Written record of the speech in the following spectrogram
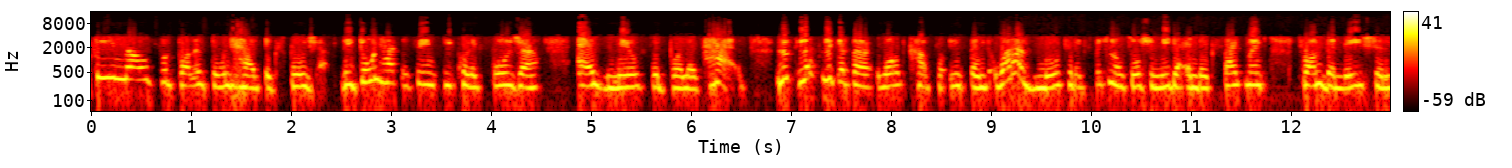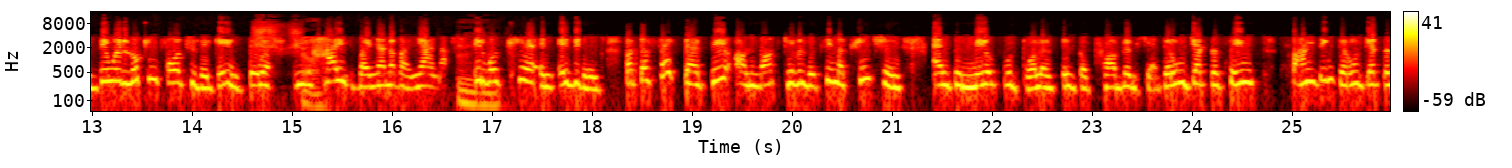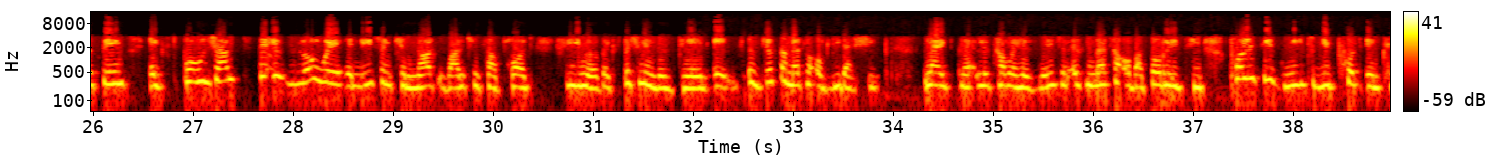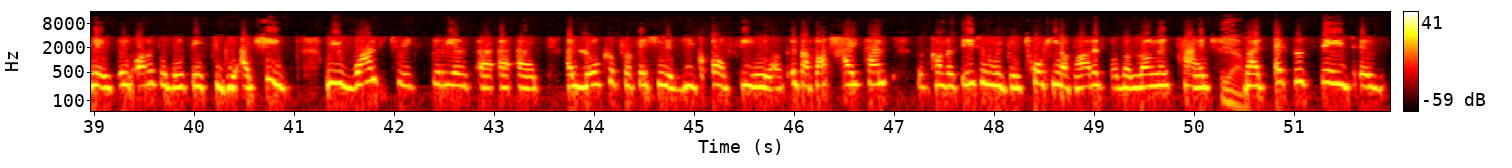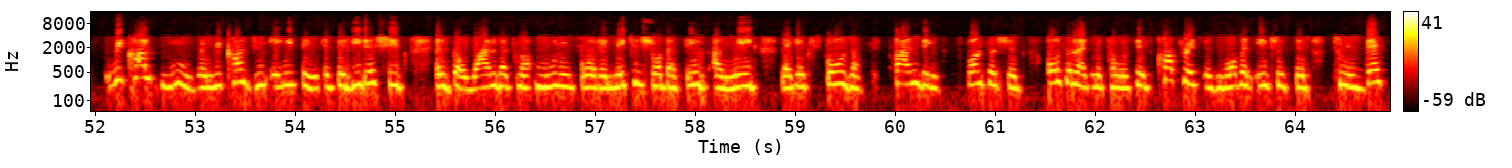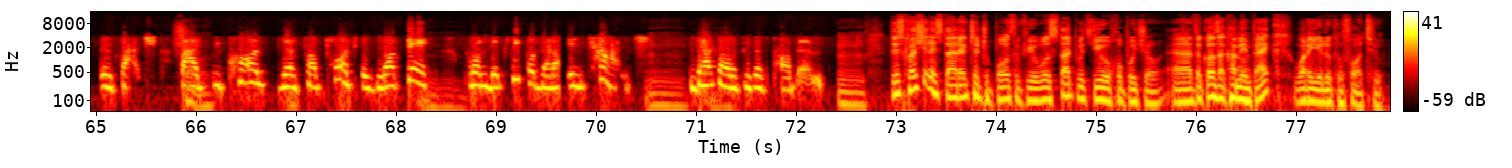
female footballers don't have exposure. They don't have the same equal exposure as male footballers have. Look, let's look at the World Cup, for instance. What I've noted, especially on social media and the excitement from the nation, they were looking forward to the games. They were sure. behind Banyana Banyana. Mm-hmm. It was clear and evident. But the fact that they are not given the same attention as the male footballers is the problem here. They don't get the same funding, they don't get the same exposure. There is no way a nation cannot want to support females, especially in this day and age. It's just a matter of leadership. Like Lethabo has mentioned, it's a matter of authority. Policies need to be put in place in order for those things to be achieved. We want to experience a, a, a local professional league of females. It's about high time. This conversation, we've been talking about it for the longest time. Yeah. But at this stage, is we can't move and we can't do anything if the leadership is the one that's not moving forward and making sure that things are made like exposure, funding, sponsorship. Also, like Lethabo said, corporate is more than interested to invest in such. Sure. But because the support is not there from the people that are in charge, mm. that's our biggest problem. Mm. This question is directed to both of you. We'll start with you, Kgopotso. Uh, the girls are coming back. What are you looking forward to?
